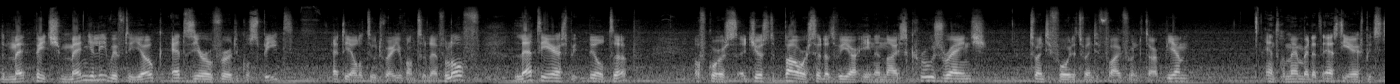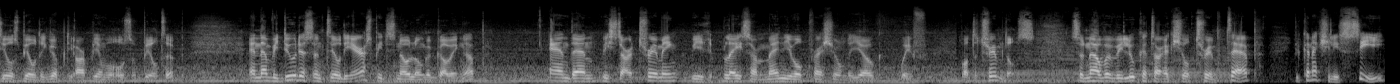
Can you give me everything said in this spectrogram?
the pitch manually with the yoke at zero vertical speed, at the altitude where you want to level off, let the airspeed build up, of course adjust the power so that we are in a nice cruise range, 24 to 2500 RPM. And remember that as the airspeed still is building up, the RPM will also build up. And then we do this until the airspeed is no longer going up. And then we start trimming, we replace our manual pressure on the yoke with what the trim does. So now when we look at our actual trim tab, you can actually see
